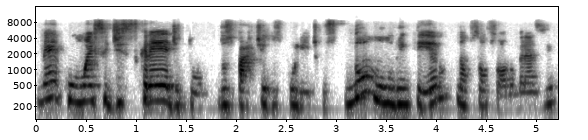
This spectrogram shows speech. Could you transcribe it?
né, com esse descrédito dos partidos políticos no mundo inteiro, não são só no Brasil,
